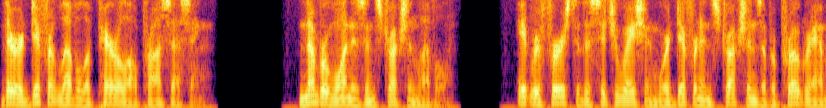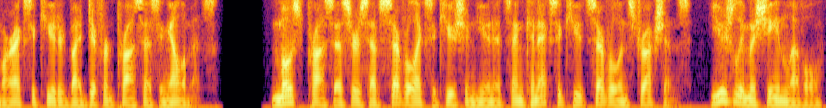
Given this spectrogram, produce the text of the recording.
There are different level of parallel processing. Number 1 is instruction level. It refers to the situation where different instructions of a program are executed by different processing elements. Most processors have several execution units and can execute several instructions, usually machine level,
